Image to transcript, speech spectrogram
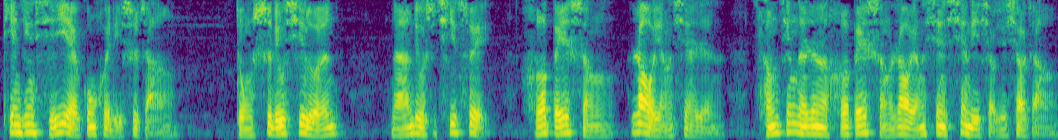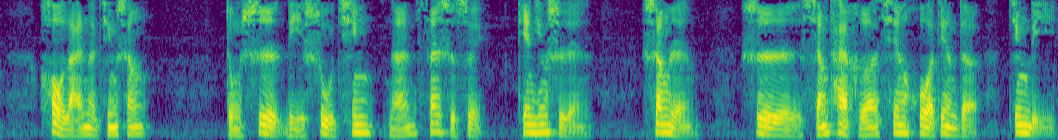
天津鞋业工会理事长。董事刘希伦，男，六十七岁，河北省饶阳县人，曾经的任河北省饶阳县县立小学校长，后来呢经商。董事李树清，男，三十岁，天津市人，商人，是祥泰和鲜货店的经理。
